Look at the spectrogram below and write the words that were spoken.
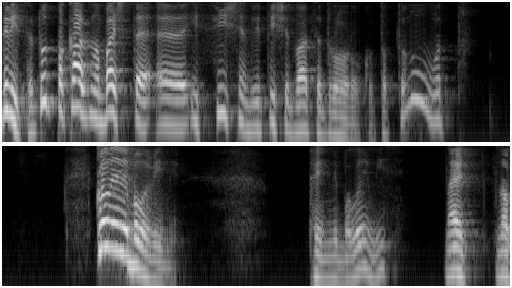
Дивіться, тут показано, бачите, е, із січня 2022 року. Тобто, ну от, коли не було війни. Та й не було і місць. Навіть на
